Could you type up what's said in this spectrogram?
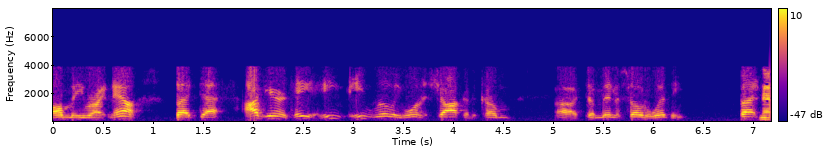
on me right now, but uh, I guarantee he he really wanted Shaka to come uh, to Minnesota with him. But No,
